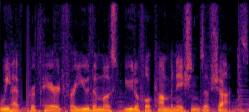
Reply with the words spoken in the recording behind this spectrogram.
We have prepared for you the most beautiful combinations of shots.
